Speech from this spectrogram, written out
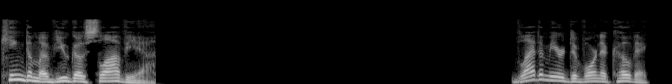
Kingdom of Yugoslavia Vladimir Dvorniković,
